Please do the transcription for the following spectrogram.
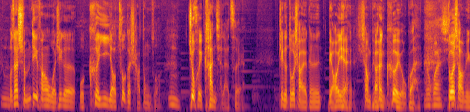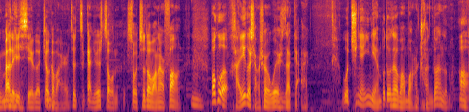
嗯。我在什么地方我这个我刻意要做个啥动作，嗯。就会看起来自然。这个多少也跟表演上表演课有关，有关系。多少明白了一些个这个玩意儿，就就感觉手手指头往哪儿放。嗯。包括还一个啥事儿，我也是在改。我去年一年不都在往网上传段子吗？啊。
